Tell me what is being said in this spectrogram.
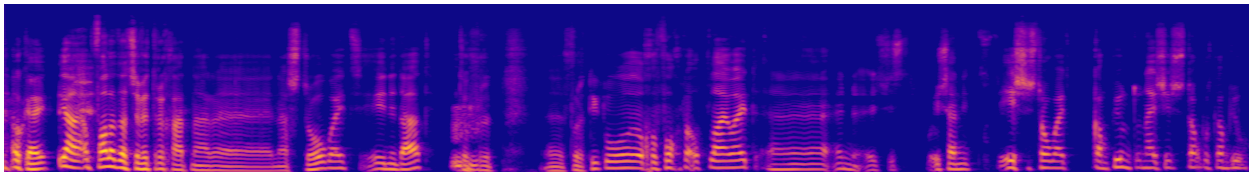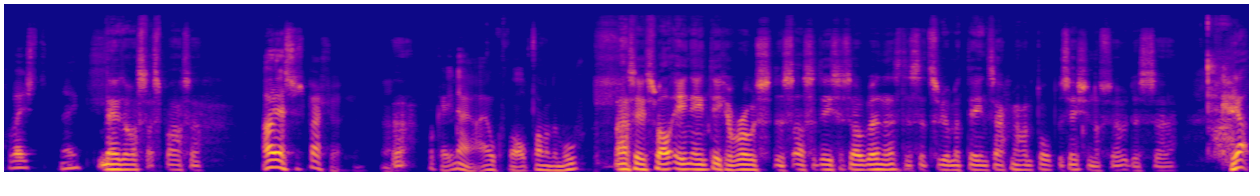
Oké, okay. ja, opvallend dat ze weer terug gaat naar, uh, naar strawweight, inderdaad. Mm -hmm. voor, het, uh, voor de titel gevochten op flyweight. Uh, en is, is hij niet de eerste strawweight kampioen toen hij is eerste strawweight kampioen geweest? Nee, nee dat was Asparza. Oh ja, Asparza. Ja. Ja. Oké, okay, nou ja, in elk geval opvallende move. Maar ze is wel 1-1 tegen Rose. Dus als ze deze zou winnen, dan zit ze weer meteen zeg maar een pole position of zo. Dus, uh... Ja.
